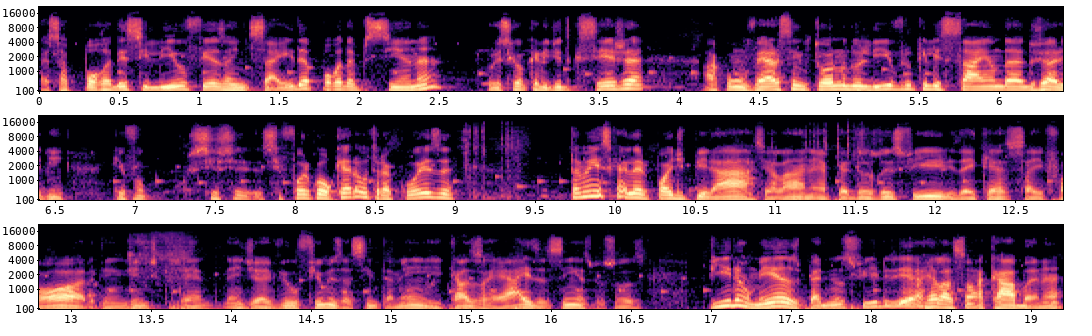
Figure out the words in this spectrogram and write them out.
Essa porra desse livro fez a gente sair da porra da piscina. Por isso que eu acredito que seja a conversa em torno do livro que eles saiam da- do jardim. Porque se, se- se for qualquer outra coisa, também a Skyler pode pirar, sei lá, né? Perder os dois filhos, daí quer sair fora. Tem gente que já, a gente já viu filmes assim também, e casos reais assim, as pessoas piram mesmo, perdem os filhos e a relação acaba, né?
